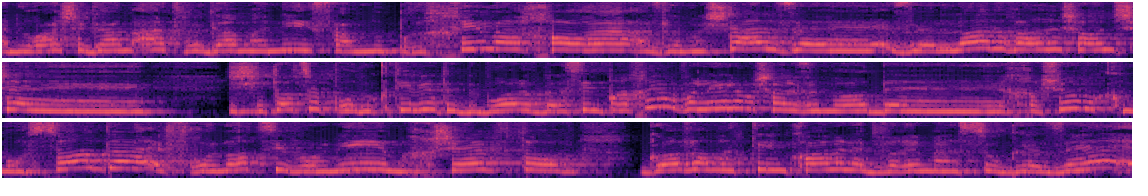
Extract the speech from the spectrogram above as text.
אני רואה שגם את וגם אני שמנו פרחים מאחורה, אז למשל זה, זה לא הדבר הראשון ש... שיטות של פרודוקטיביות ידברו עליו בלשים פרחים, אבל לי למשל זה מאוד אה, חשוב, כמו סודה, עפרונות צבעוניים, מחשב טוב, גובה מתאים, כל מיני דברים מהסוג הזה. אה,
